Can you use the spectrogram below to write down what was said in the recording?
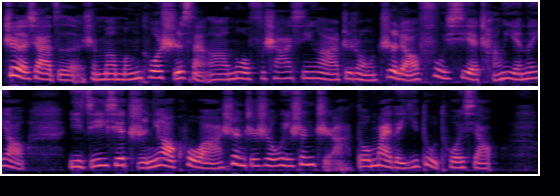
这下子什么蒙脱石散啊、诺氟沙星啊这种治疗腹泻、肠炎的药，以及一些纸尿裤啊，甚至是卫生纸啊，都卖得一度脱销。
